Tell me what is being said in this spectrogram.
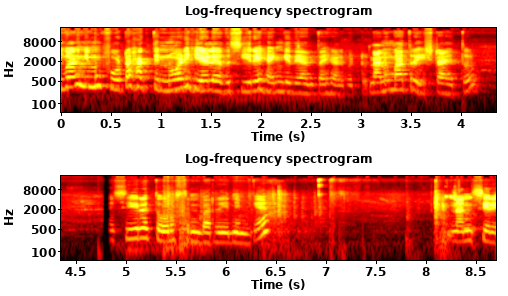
ಇವಾಗ ನಿಮಗೆ ಫೋಟೋ ಹಾಕ್ತೀನಿ. ನೋಡಿ ಹೇಳಿ ಅದು ಸೀರೆ ಹೆಂಗಿದೆ ಅಂತ ಹೇಳಿಬಿಟ್ಟು. ನನಗೆ ಮಾತ್ರ ಇಷ್ಟ ಆಯಿತು. ಸೀರೆ ತೋರಿಸ್ತೀನಿ ಬರ್ರಿ ನಿಮಗೆ. ನನ್ನ ಸೀರೆ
